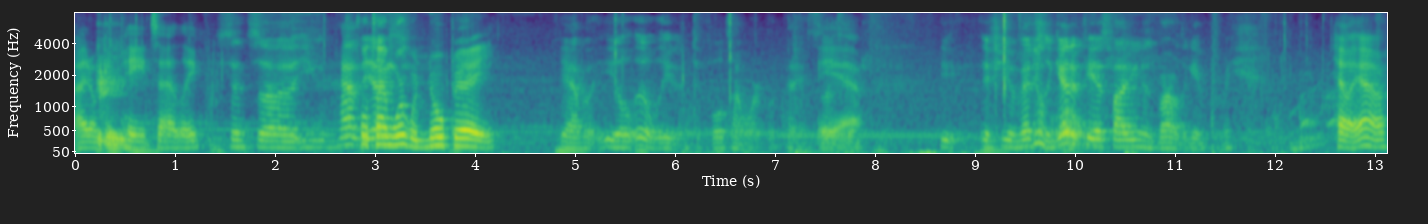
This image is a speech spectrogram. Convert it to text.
I, I don't get paid sadly. since uh, you have Full the time ex- work with no pay. yeah, but you'll it'll lead into full time work with pay. So that's Yeah. good. You, if you eventually get a PS5, you can just borrow the game from me, Hell yeah,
